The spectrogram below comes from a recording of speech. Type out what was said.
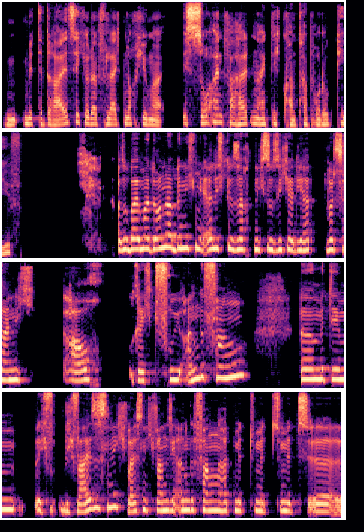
Mitte 30 oder vielleicht noch jünger. Ist so ein Verhalten eigentlich kontraproduktiv? Also bei Madonna bin ich mir ehrlich gesagt nicht so sicher. Die hat wahrscheinlich auch recht früh angefangen äh, mit dem, ich, ich weiß es nicht, weiß nicht, wann sie angefangen hat mit, mit, mit äh,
